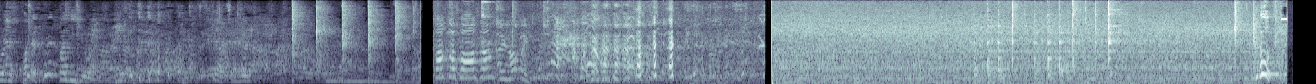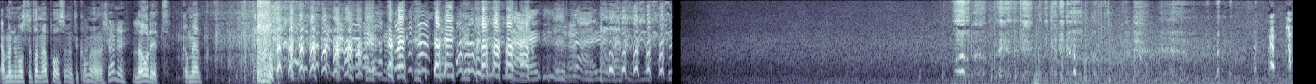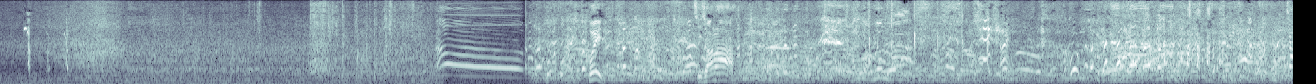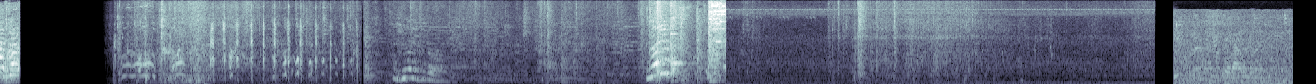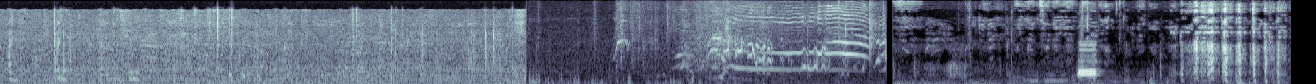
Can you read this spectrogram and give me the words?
pon el, pon el, pon el palillo. Poco, poco. Ay, no, güey. Ja men du måste ta med påsen inte kommer igen nu. Kör nu. Load it. Kom igen. nej, nej, nej. 喂，起床啦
